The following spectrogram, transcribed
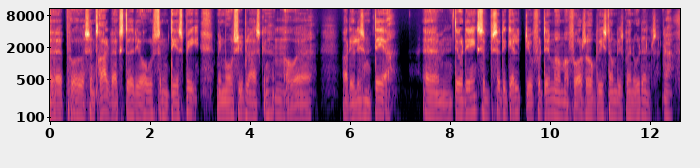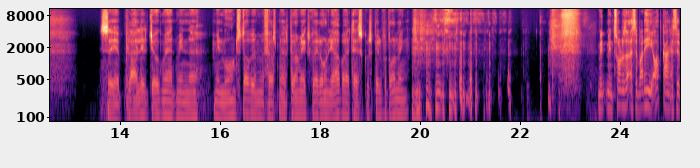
øh, på centralværkstedet i Aarhus som DSB, min mor er sygeplejerske, mm. og, øh, og det var ligesom der, øh, det var det ikke, så, så det galt jo for dem om at få os overbevist om, at vi skulle have en uddannelse. Ja. Så jeg plejer lidt at joke med, at min, øh, min mor hun stoppede med først med at spørge, om jeg ikke skulle have et ordentligt arbejde, da jeg skulle spille for dronningen. Men, men tror du så, altså var det i opgang, altså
